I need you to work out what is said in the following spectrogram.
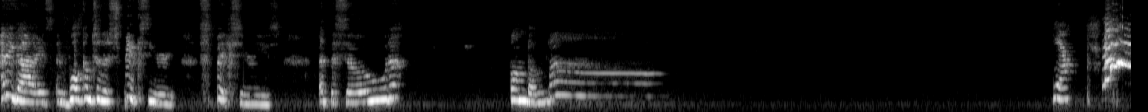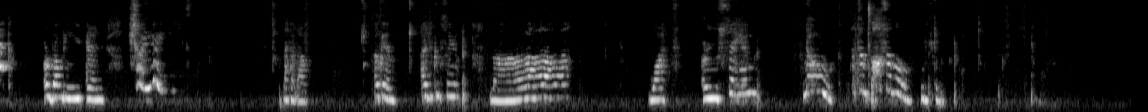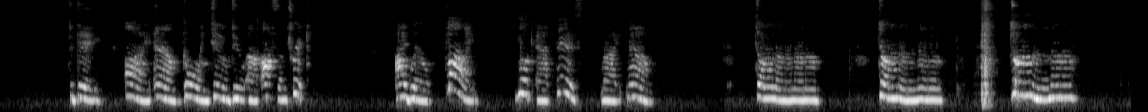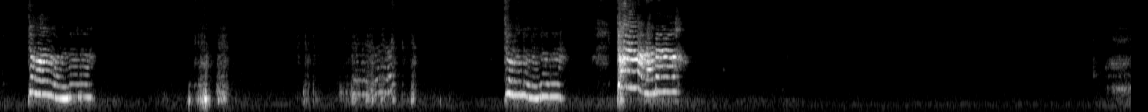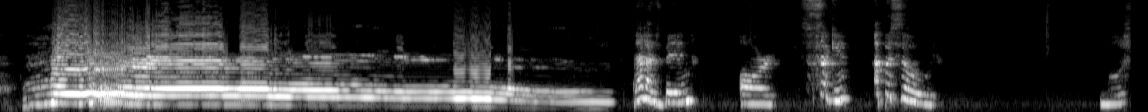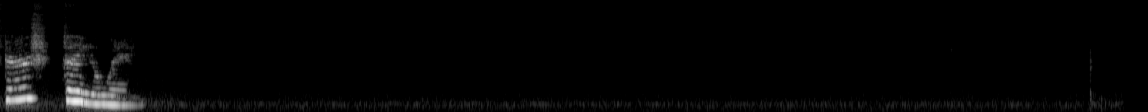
Hey guys, and welcome to the Spik series. Spik series, episode. Bum bum bum. Yeah. Ah! or Rhodey and Chinese. Laugh out loud. Okay, as you can see, la. What are you saying? No, that's impossible. I'm just kidding. Today, I am going to do an awesome trick. I will fly. Look at this right now. Da-na-na-na-na. Da-na-na-na-na. Da-na-na-na-na. That has been our second episode. Mustache fade away.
